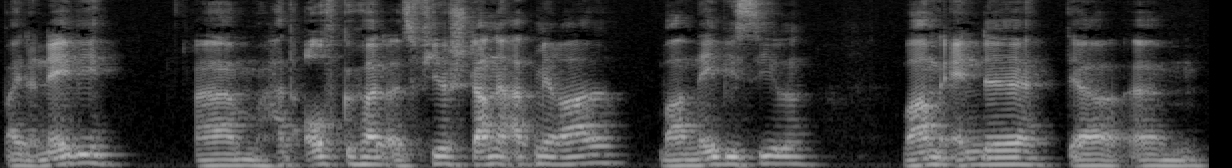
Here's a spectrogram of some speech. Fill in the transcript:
bei der Navy, ähm, hat aufgehört als Vier-Sterne-Admiral, war Navy SEAL, war am Ende der ähm,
